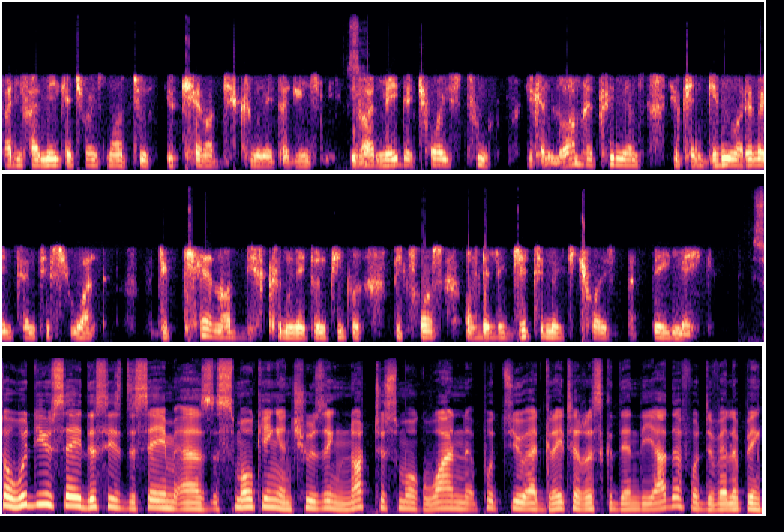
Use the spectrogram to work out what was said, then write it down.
But if I make a choice not to, you cannot discriminate against me. If I made a choice to, you can lower my premiums. You can give me whatever incentives you want. But you cannot discriminate on people because of the legitimate choice that they make. So, would you say this is the same as smoking and choosing not to smoke? One puts you at greater risk than the other for developing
